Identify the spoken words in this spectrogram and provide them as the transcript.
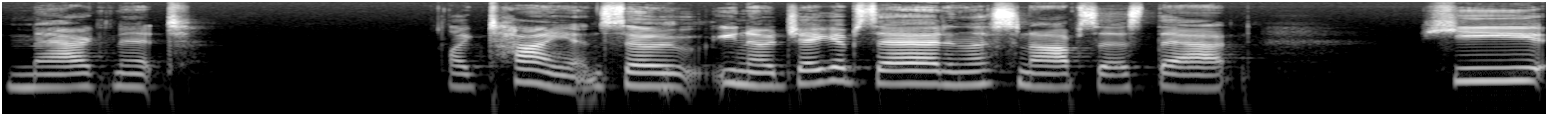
magnet like tie in. So, you know, Jacob said in the synopsis that he,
